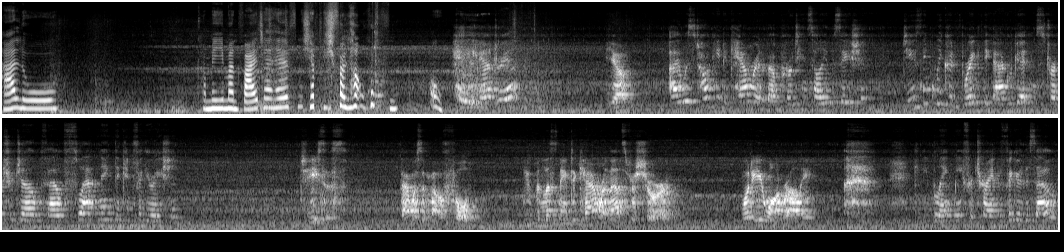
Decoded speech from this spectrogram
Hallo? Kann mir jemand weiterhelfen? Ich habe mich verlaufen. Oh. Hey, Andrea? Yeah? I was talking to Cameron about protein solubilization. Do you think we could break the aggregate and structure gel without flattening the configuration? Jesus. That was a mouthful. You've been listening to Cameron, that's for sure. What do you want, Raleigh? Can you blame me for trying to figure this out?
